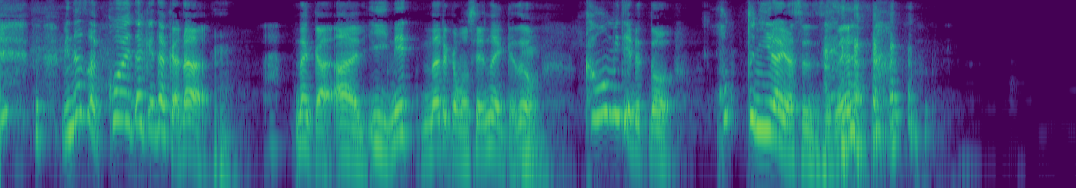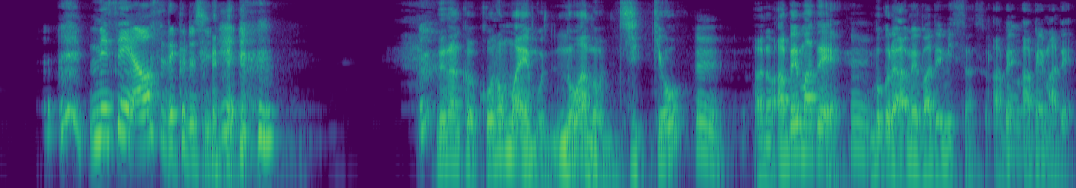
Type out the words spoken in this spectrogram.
皆さん声だけだから、なんか、ああ、いいねってなるかもしれないけど、うん顔見てると、本当にイライラするんですよね。目線合わせてくるし。で、なんかこの前もノアの実況？うん。あの、アベマで、うん僕らアメバで見てたんですよ。アベ、うんアベマで。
